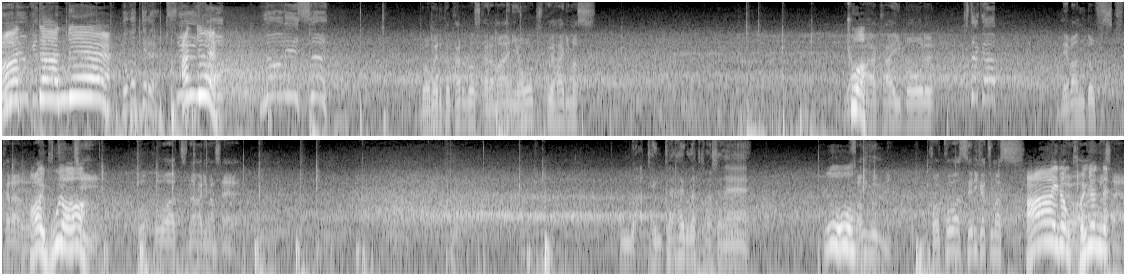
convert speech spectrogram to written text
아따 안돼! 안돼! 로베르토 카르로스から前に大きく入ります。 좋아 柔らかいボール来たかレバンドフスキからあい뭐야 ここはつながりませんうわ展開早くなってきましたね 오오 ソン・フンミンここは競り勝ちます 아 이런 これは 걸렸네 ありま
